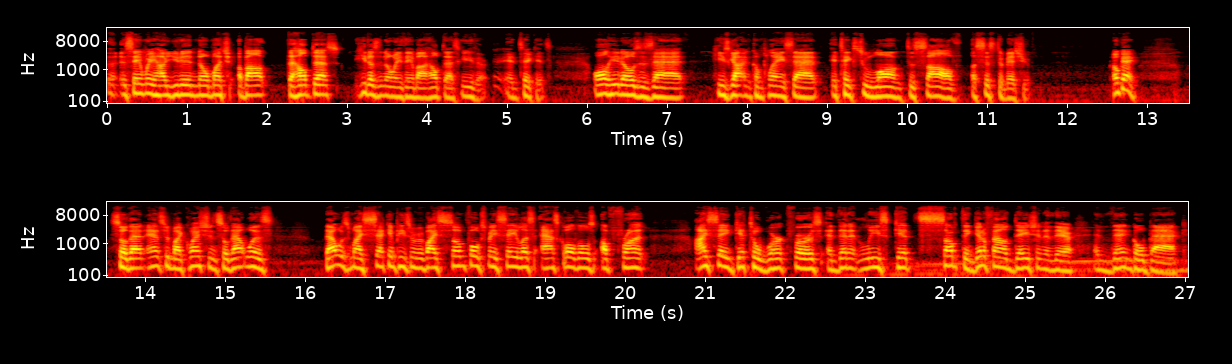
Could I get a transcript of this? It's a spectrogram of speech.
the same way how you didn't know much about the help desk, he doesn't know anything about help desk either and tickets. All he knows is that he's gotten complaints that it takes too long to solve a system issue. Okay. So that answered my question. So that was that was my second piece of advice. Some folks may say let's ask all those up front I say get to work first and then at least get something, get a foundation in there, and then go back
